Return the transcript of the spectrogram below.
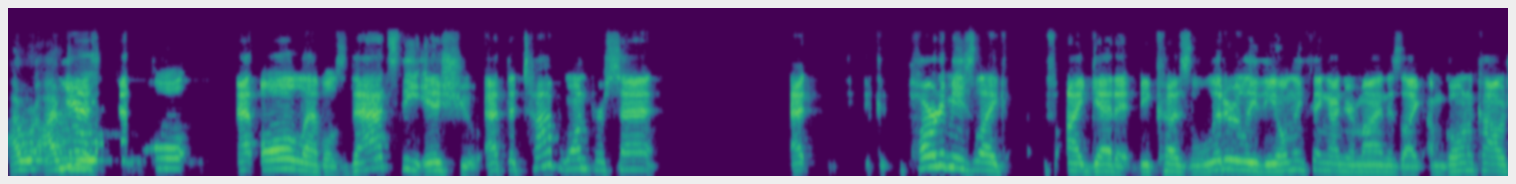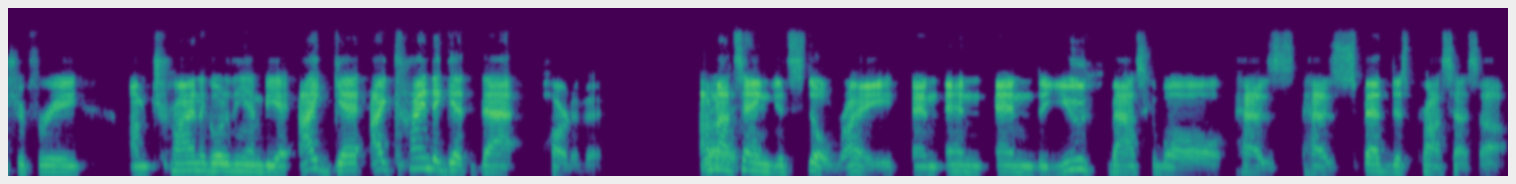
I, were- I grew Yes, up- at all at all levels. That's the issue. At the top one percent, at part of me is like, I get it because literally the only thing on your mind is like, I'm going to college for free. I'm trying to go to the NBA. I get, I kind of get that part of it. I'm not saying it's still right, and and and the youth basketball has has sped this process up,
